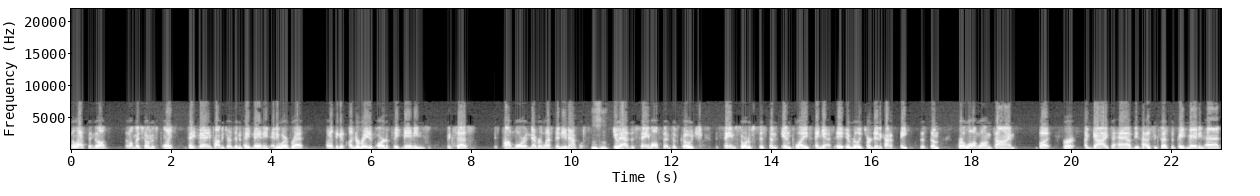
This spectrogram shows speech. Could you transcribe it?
the last thing that I'll, that I'll mention on this point, Peyton Manning probably turns into Peyton Manning anywhere, Brett. But I think an underrated part of Peyton Manning's success is Tom Mora never left Indianapolis. Mm-hmm. You had the same offensive coach, the same sort of system in place, and yes, it, it really turned into kind of Peyton's system for a long, long time. But for a guy to have the amount of success that Peyton Manning had,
